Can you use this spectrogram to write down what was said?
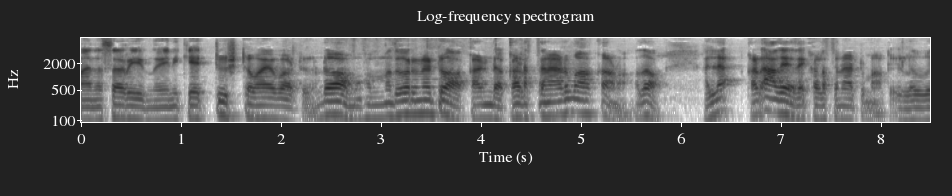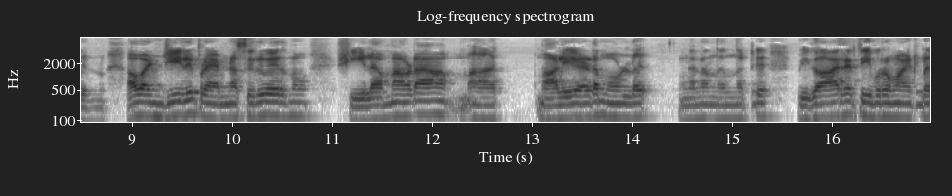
മനസ്സറിയുന്നു? എനിക്ക് ഏറ്റവും ഇഷ്ടമായ പാട്ട് കണ്ടോ മുഹമ്മദ് പറഞ്ഞിട്ടോ കണ്ട കടത്തനാട് വാക്കാണോ അതോ? അല്ല കട അതെ അതെ കടത്തനാട്ട് മാക്ക്. ഇളവ് വരുന്നു. ആ വഞ്ചിയിൽ പ്രേം നസീർ വരുന്നു. ഷീലമ്മ അവിടെ മാളികയുടെ മുകളിൽ ഇങ്ങനെ നിന്നിട്ട് വികാര തീവ്രമായിട്ടുള്ള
